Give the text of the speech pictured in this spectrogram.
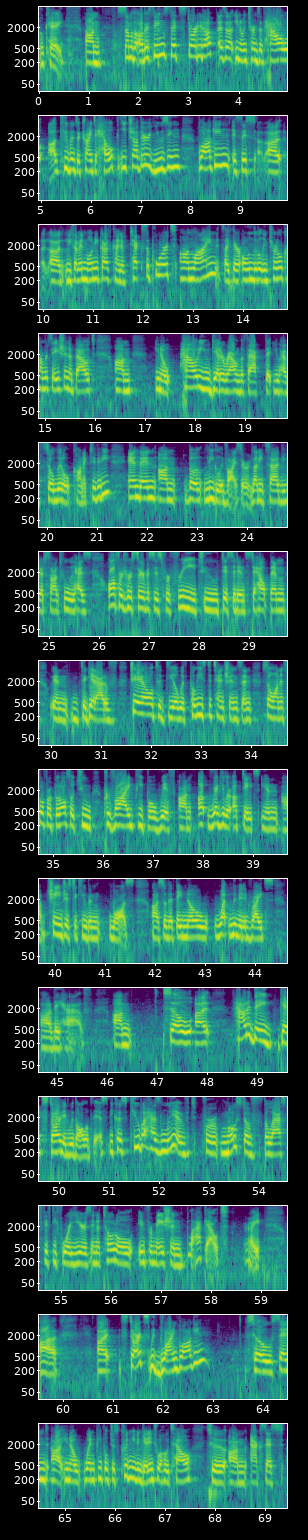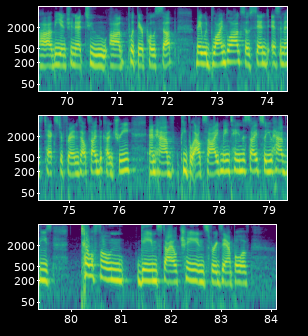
Okay. Um, some of the other things that started up as a, you know, in terms of how uh, Cubans are trying to help each other using blogging is this uh, uh, Lizabel Monica's kind of tech support online. It's like their own little internal conversation about um, you know, how do you get around the fact that you have so little connectivity? And then um, the legal advisor, Laritza Diversent, who has offered her services for free to dissidents to help them and to get out of jail, to deal with police detentions, and so on and so forth, but also to provide people with um, up regular updates in uh, changes to Cuban laws uh, so that they know what limited rights uh, they have. Um, so uh, how did they get started with all of this? Because Cuba has lived for most of the last 54 years in a total information blackout, right? Uh, uh, starts with blind blogging. So send, uh, you know, when people just couldn't even get into a hotel to um, access uh, the internet to uh, put their posts up, they would blind blog, so send SMS text to friends outside the country and have people outside maintain the site. So you have these telephone game style chains, for example, of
